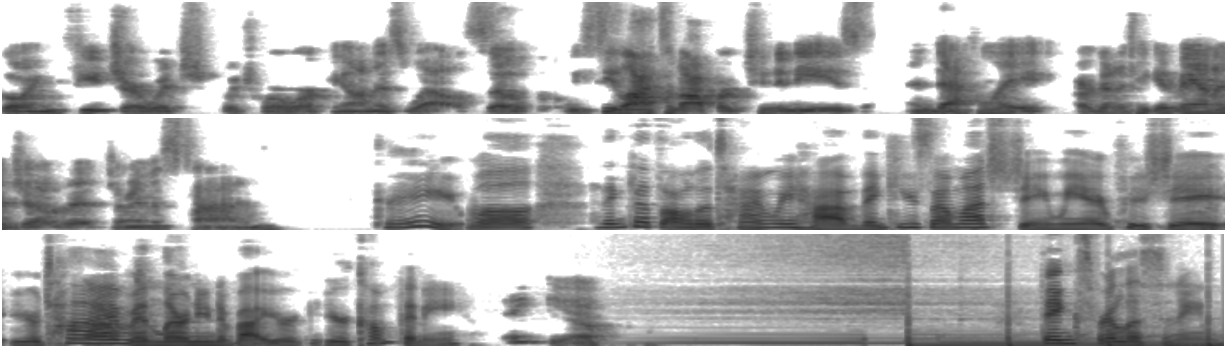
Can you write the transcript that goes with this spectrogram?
going future, which which we're working on as well. So we see lots of opportunities and definitely are going to take advantage of it during this time. Great. Well, I think that's all the time we have. Thank you so much, Jamie. I appreciate your time and learning about your, your company. Thank you. Thanks for listening.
